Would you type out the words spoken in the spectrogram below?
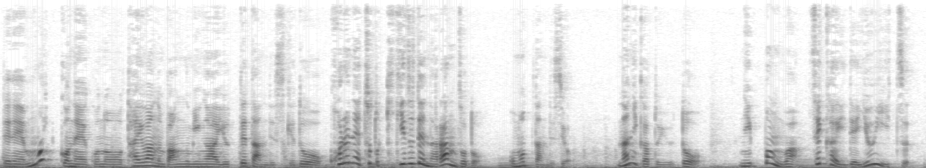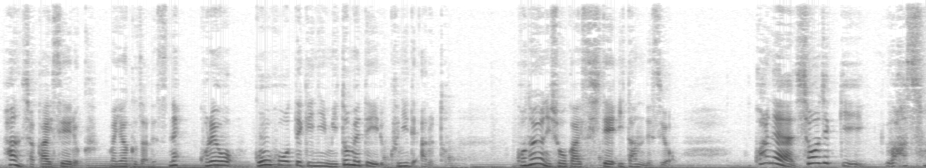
でねもう一個ねこの台湾の番組が言ってたんですけどこれねちょっと聞き捨てならんぞと思ったんですよ。何かというと日本は世界で唯一反社会勢力、まあ、ヤクザですねこれを合法的に認めている国であるとこのように紹介していたんですよ。これね正直わそ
